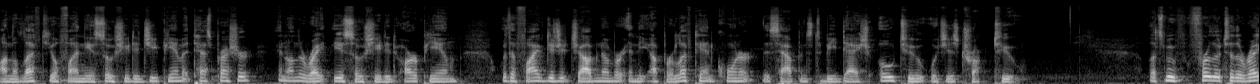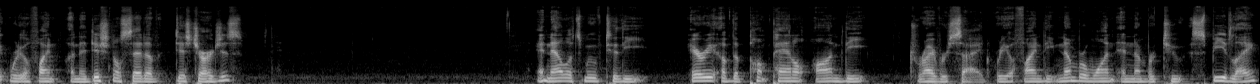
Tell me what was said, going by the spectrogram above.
On the left, you'll find the associated GPM at test pressure, and on the right, the associated RPM with a five digit job number in the upper left hand corner. This happens to be dash 02, which is truck 2. Let's move further to the right where you'll find an additional set of discharges. And now let's move to the area of the pump panel on the driver's side where you'll find the number one and number two speedlay.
